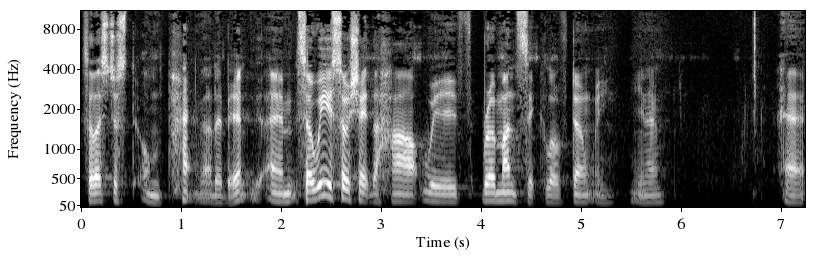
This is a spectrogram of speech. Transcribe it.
So let's just unpack that a bit. Um, so we associate the heart with romantic love, don't we? You know, uh,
